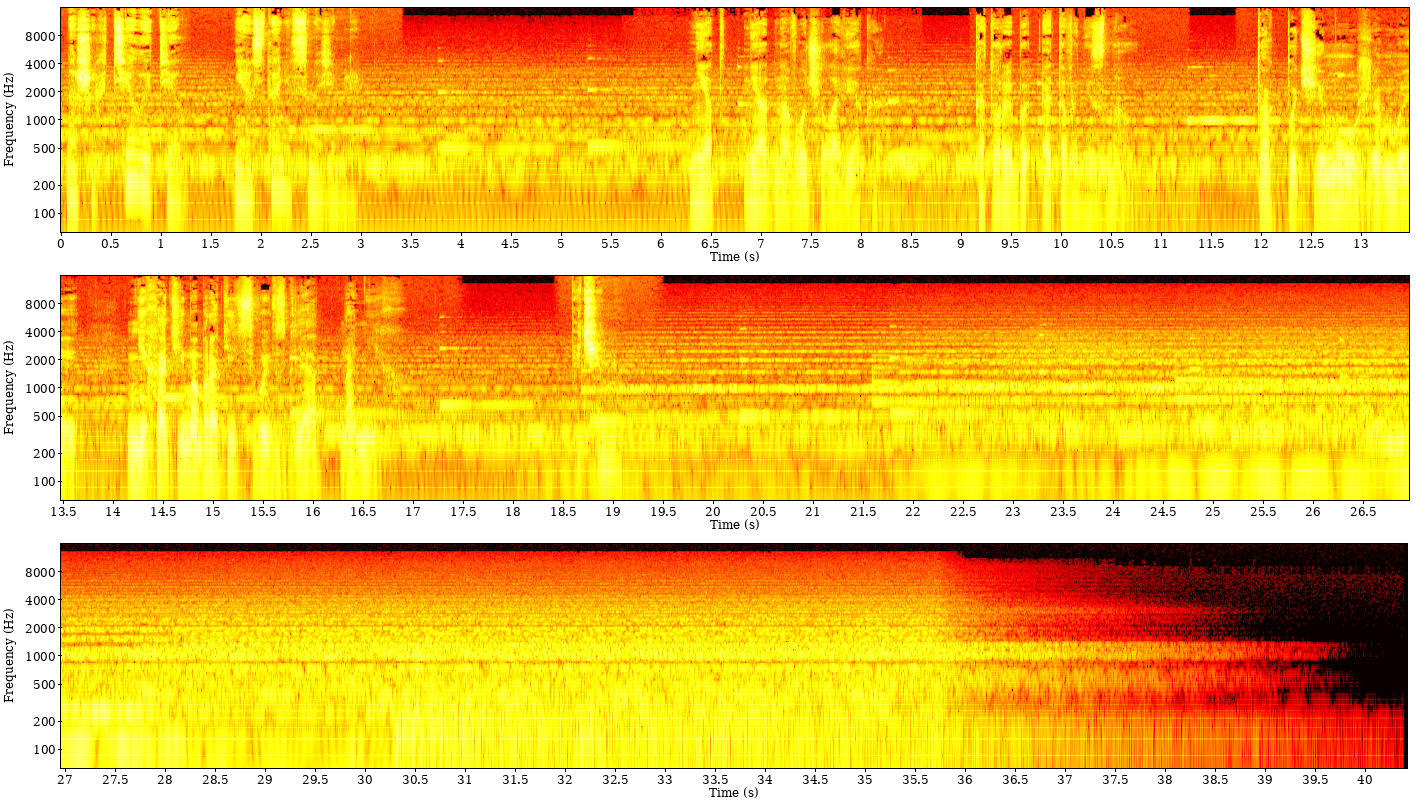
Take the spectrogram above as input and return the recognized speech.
наших тел и дел не останется на земле. Нет ни одного человека, который бы этого не знал. Так почему же мы не хотим обратить свой взгляд на них? Почему?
